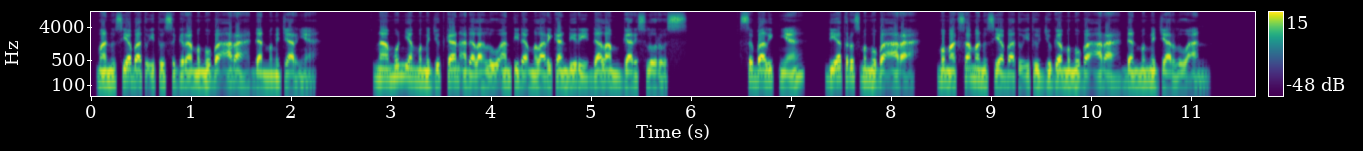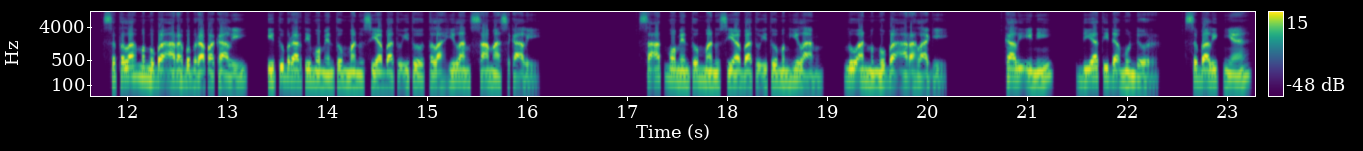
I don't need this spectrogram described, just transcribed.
manusia batu itu segera mengubah arah dan mengejarnya. Namun yang mengejutkan adalah Luan tidak melarikan diri dalam garis lurus. Sebaliknya, dia terus mengubah arah, memaksa manusia batu itu juga mengubah arah dan mengejar Luan. Setelah mengubah arah beberapa kali, itu berarti momentum manusia batu itu telah hilang sama sekali. Saat momentum manusia batu itu menghilang, Luan mengubah arah lagi. Kali ini, dia tidak mundur. Sebaliknya,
